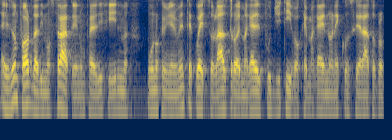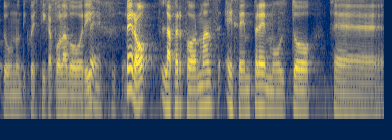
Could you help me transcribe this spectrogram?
Harrison Ford ha dimostrato in un paio di film, uno che mi viene in mente è questo, l'altro è magari Il Fuggitivo, che magari non è considerato proprio uno di questi capolavori, sì, sì, sì. però la performance è sempre molto eh,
